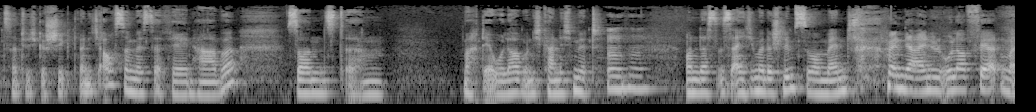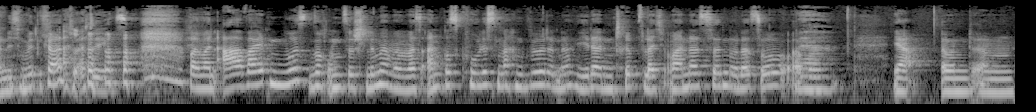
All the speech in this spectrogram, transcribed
ist natürlich geschickt, wenn ich auch Semesterferien habe. Sonst ähm, macht er Urlaub und ich kann nicht mit. Und das ist eigentlich immer der schlimmste Moment, wenn der eine in Urlaub fährt und man nicht mit kann. Allerdings. Weil man arbeiten muss, noch umso schlimmer, wenn man was anderes Cooles machen würde. Ne? Jeder einen Trip vielleicht woanders hin oder so. Aber ja, und ähm,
